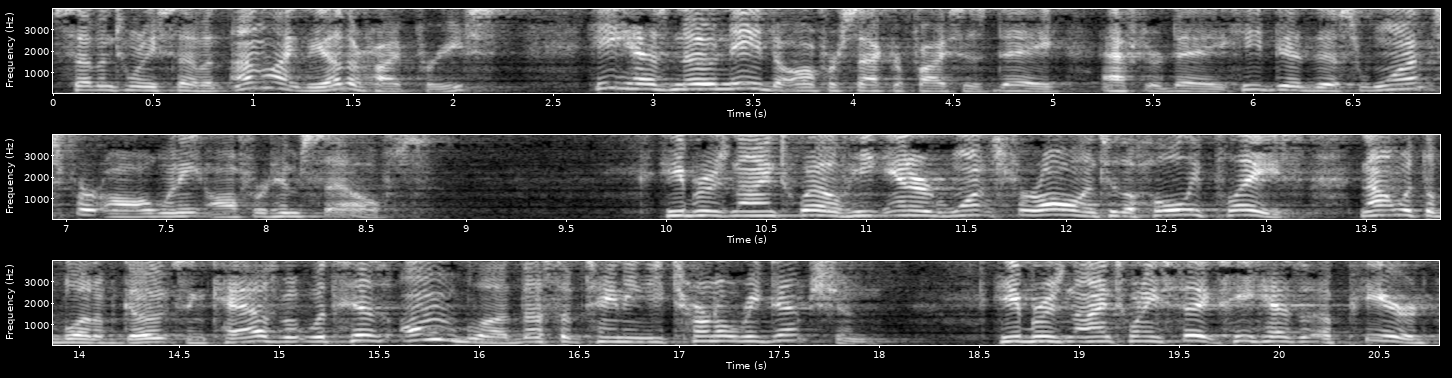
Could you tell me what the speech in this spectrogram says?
7:27 Unlike the other high priests, he has no need to offer sacrifices day after day. He did this once for all when he offered himself. Hebrews 9:12 He entered once for all into the holy place, not with the blood of goats and calves, but with his own blood, thus obtaining eternal redemption. Hebrews 9:26 He has appeared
